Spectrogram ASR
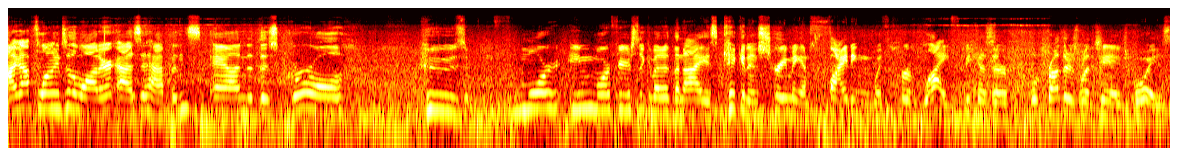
I got flung into the water as it happens, and this girl who's more even more fiercely committed than I is kicking and screaming and fighting with her life because they're brothers with teenage boys.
